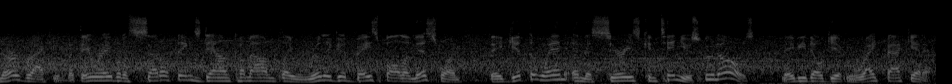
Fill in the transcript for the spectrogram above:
nerve-wracking, but they were able to settle things down, come out and play really good baseball in this one. They get the win, and the series continues. Who knows? Maybe they'll get right back in it.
